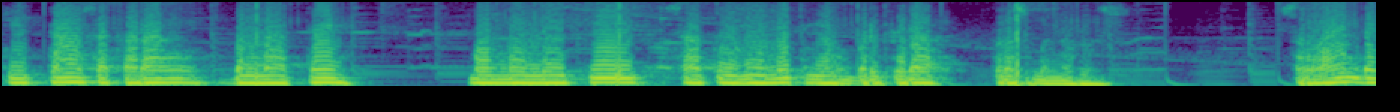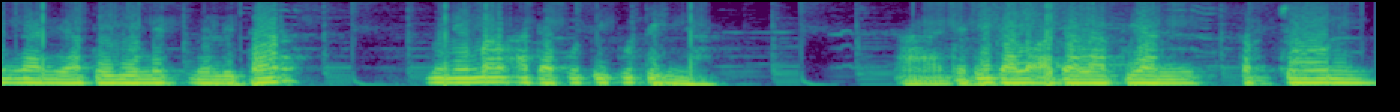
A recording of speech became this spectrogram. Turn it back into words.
kita sekarang berlatih memiliki satu unit yang bergerak terus menerus selain dengan satu unit militer minimal ada putih-putihnya. Nah jadi kalau ada latihan terjun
